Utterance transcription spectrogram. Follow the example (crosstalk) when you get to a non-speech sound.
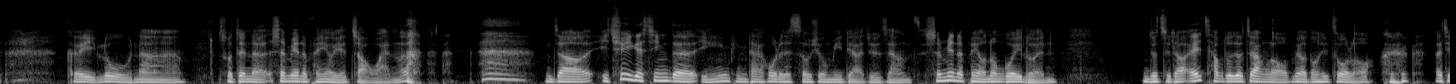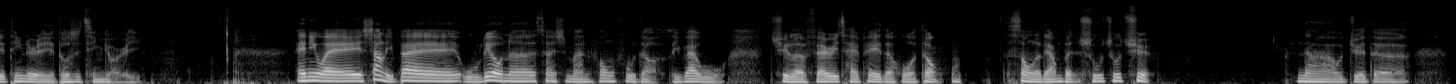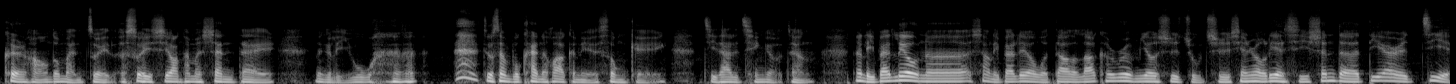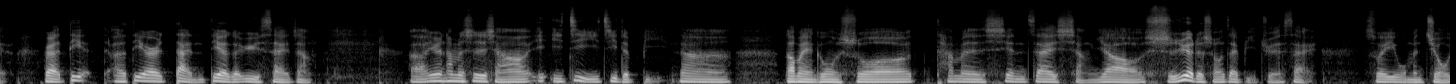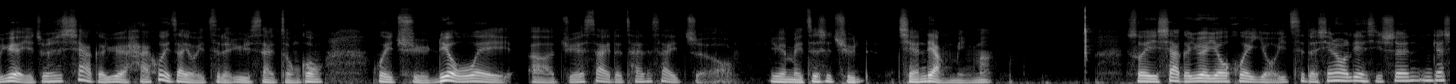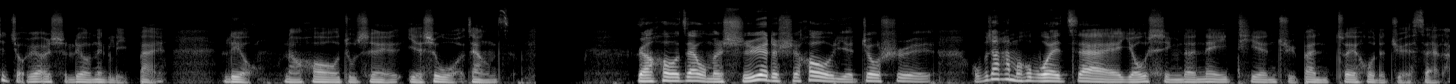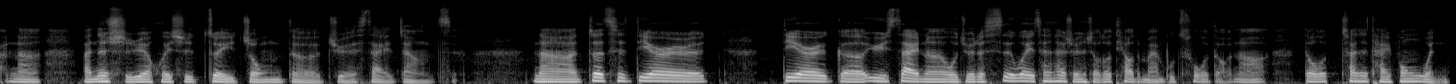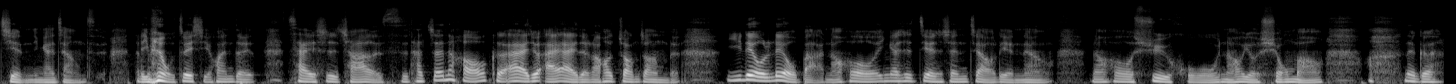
可以录，那说真的，身边的朋友也找完了。(laughs) 你知道，一去一个新的影音平台或者是 social media 就是这样子，身边的朋友弄过一轮，你就知道，哎，差不多就这样喽，没有东西做喽。(laughs) 而且听的人也都是亲友而已。Anyway，上礼拜五六呢，算是蛮丰富的。礼拜五去了 Fairy Taipei 的活动，送了两本书出去。那我觉得客人好像都蛮醉的，所以希望他们善待那个礼物。(laughs) 就算不看的话，可能也送给其他的亲友这样。那礼拜六呢？上礼拜六我到了 Locker Room，又是主持鲜肉练习生的第二届，不是第呃第二弹第二个预赛这样。啊、因为他们是想要一一季一季的比，那老板也跟我说，他们现在想要十月的时候再比决赛，所以我们九月，也就是下个月还会再有一次的预赛，总共会取六位啊、决赛的参赛者哦，因为每次是取前两名嘛，所以下个月又会有一次的鲜肉练习生，应该是九月二十六那个礼拜六。然后主持人也是我这样子，然后在我们十月的时候，也就是我不知道他们会不会在游行的那一天举办最后的决赛啦。那反正十月会是最终的决赛这样子。那这次第二第二个预赛呢，我觉得四位参赛选手都跳得蛮不错的。那都算是台风稳健，应该这样子。里面我最喜欢的菜是查尔斯，他真的好可爱，就矮矮的，然后壮壮的，一六六吧，然后应该是健身教练那样，然后蓄胡，然后有胸毛啊，那个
